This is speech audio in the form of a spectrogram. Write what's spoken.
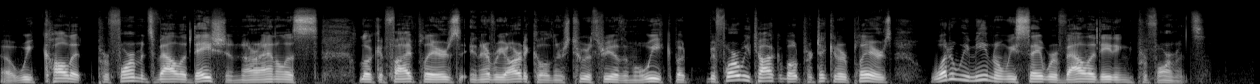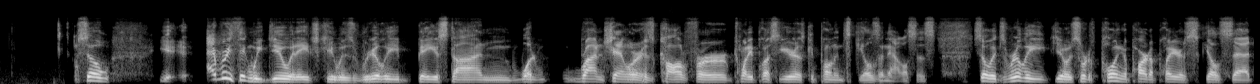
Uh, we call it performance validation. Our analysts look at five players in every article, and there's two or three of them a week. But before we talk about particular players, what do we mean when we say we're validating performance? So, everything we do at HQ is really based on what Ron Shandler has called for 20 plus years component skills analysis. So it's really, you know, sort of pulling apart a player's skill set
